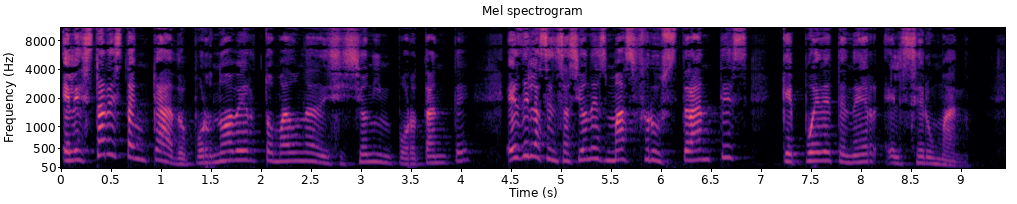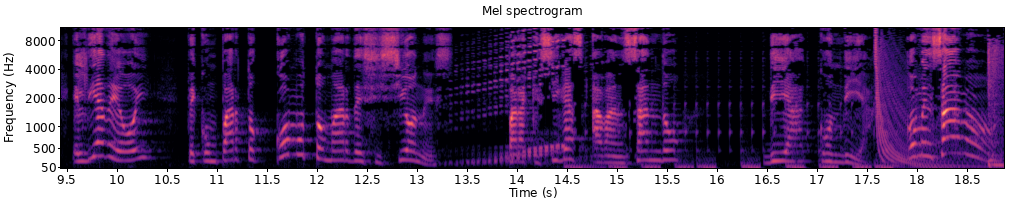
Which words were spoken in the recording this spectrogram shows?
El estar estancado por no haber tomado una decisión importante es de las sensaciones más frustrantes que puede tener el ser humano. El día de hoy te comparto cómo tomar decisiones para que sigas avanzando día con día. ¡Comenzamos!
